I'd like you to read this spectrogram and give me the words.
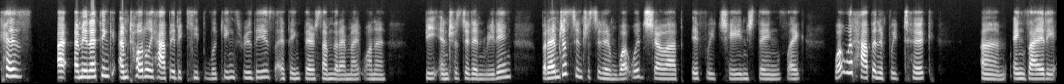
Because I, I mean, I think I'm totally happy to keep looking through these. I think there's some that I might want to be interested in reading, but I'm just interested in what would show up if we change things like what would happen if we took um, anxiety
